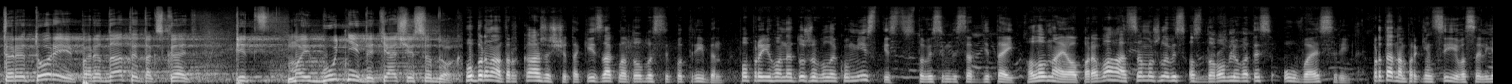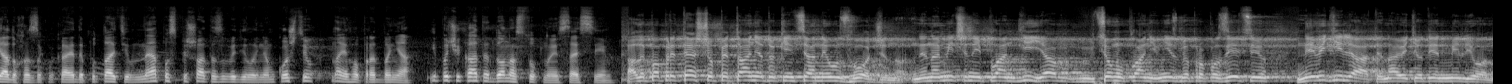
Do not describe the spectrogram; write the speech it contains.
території, передати, так сказати, під майбутній дитячий садок. Губернатор каже, що такий заклад області потрібен. Попри його не дуже велику місткість 180 дітей. Головна його перевага це можливість оздоровлюватись увесь рік. Проте наприкінці Василь Ядуха закликає депутатів не поспішати з виділенням коштів на його придбання і почекати до наступної сесії. Але попри те, що питання до кінця не узгоджено, не намічений план дій, я в цьому плані вніс би пропозицію не виділяти навіть 1 мільйон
